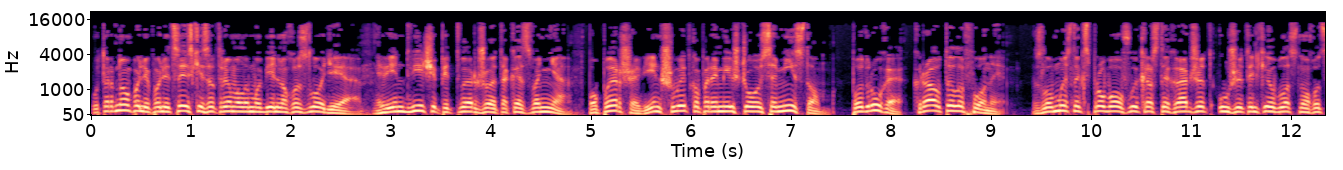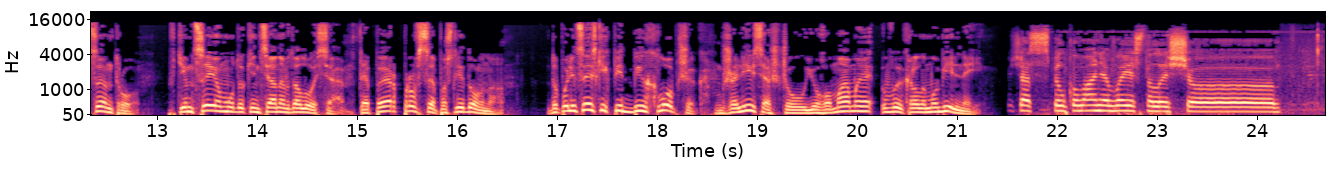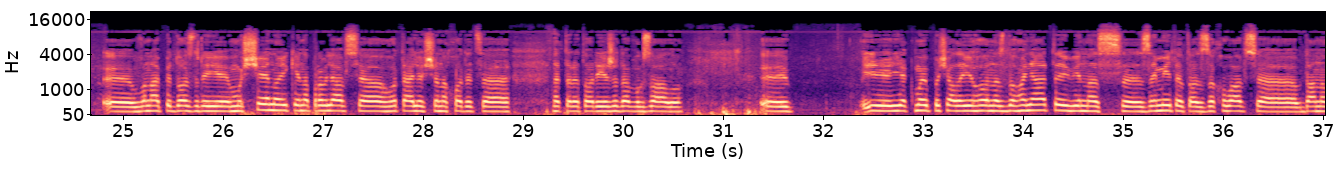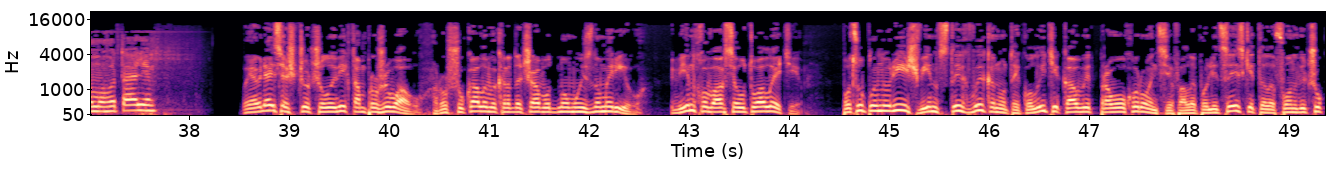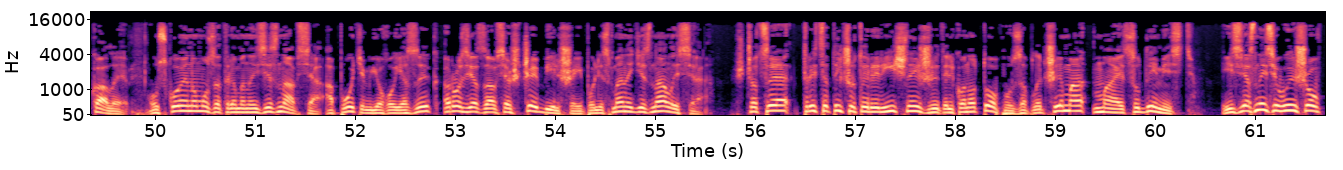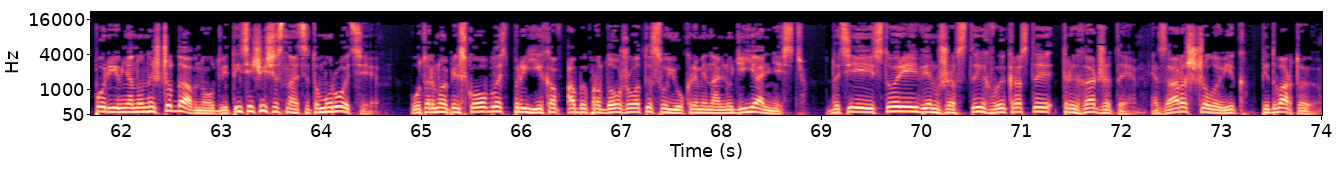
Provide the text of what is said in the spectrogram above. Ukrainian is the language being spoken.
У Тернополі поліцейські затримали мобільного злодія. Він двічі підтверджує таке звання. По-перше, він швидко переміщувався містом. По-друге, крав телефони. Зловмисник спробував викрасти гаджет у жительки обласного центру. Втім, це йому до кінця не вдалося. Тепер про все послідовно. До поліцейських підбіг хлопчик. Жалівся, що у його мами викрали мобільний. Під час спілкування вияснили, що вона підозрює мужчину, який направлявся в готелю, що знаходиться на території ЖД вокзалу. Е, Як ми почали його наздоганяти, він нас е, замітив та заховався в даному готелі. Виявляється, що чоловік там проживав. Розшукали викрадача в одному із номерів. Він ховався у туалеті. Поцуплену річ він встиг викинути, коли тікав від правоохоронців, але поліцейські телефон відшукали. У скоєному затриманий зізнався, а потім його язик розв'язався ще більше, і полісмени дізналися, що це 34-річний житель конотопу за плечима має судимість. Із в'язниці вийшов порівняно нещодавно, у 2016 році. У Тернопільську область приїхав, аби продовжувати свою кримінальну діяльність. До цієї історії він вже встиг викрасти три гаджети. Зараз чоловік під вартою.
